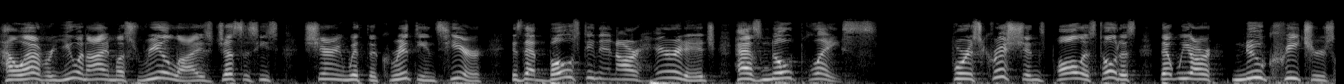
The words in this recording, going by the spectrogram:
However, you and I must realize, just as he's sharing with the Corinthians here, is that boasting in our heritage has no place. For as Christians, Paul has told us that we are new creatures,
